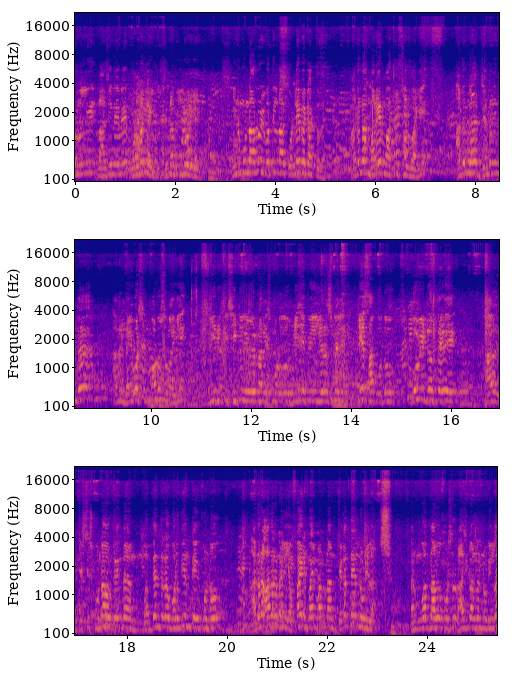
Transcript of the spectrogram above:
ಅದರಲ್ಲಿ ರಾಜೀನಾಮೆ ಕೊಡಬೇಕಾಗಿತ್ತು ಸಿದ್ದರಾಮಯ್ಯ ಇಲ್ಲಿವರೆಗೆ ಇನ್ನು ಮುಂದಾದರೂ ಇವತ್ತಿನ ನಾವು ಕೊಡಲೇಬೇಕಾಗ್ತದೆ. ಅದನ್ನು ಮರೆ ಮಾಚುವ ಸಲುವಾಗಿ, ಅದನ್ನು ಜನರಿಂದ ಅದನ್ನ ಡೈವರ್ಷನ್ ಮಾಡೋ ಸಲುವಾಗಿ ಈ ರೀತಿ ಸಿಟಿ ರಿವ್ಯೂರ್ನ ಅರೆಸ್ಟ್ ಮಾಡೋದು ಬಿ ಜೆ ಪಿ ಲೀಡರ್ಸ್ ಮೇಲೆ ಕೇಸ್ ಹಾಕೋದು, ಕೋವಿಡ್ ಅಂತೇಳಿ ಜಸ್ಟಿಸ್ ಕುಂಡಾ ಅವ್ರ ಕಡೆಯಿಂದ ಮಧ್ಯಂತರ ವರದಿಯನ್ನು ತೆಗೆದುಕೊಂಡು ಅದರ ಆಧಾರ ಮೇಲೆ ಎಫ್ ಐ ಆರ್ ಫೈಲ್ ಮಾಡಿ ನಾನು ಜಗತ್ತಿನಲ್ಲಿ ನೋಡಿಲ್ಲ. ನಾನು ಮೂವತ್ತ್ ನಲ್ವತ್ತು ವರ್ಷದ ರಾಜಕಾರಣದಲ್ಲಿ ನೋಡಿಲ್ಲ.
